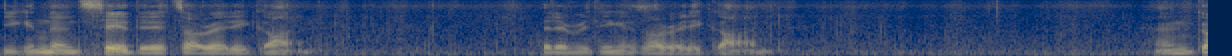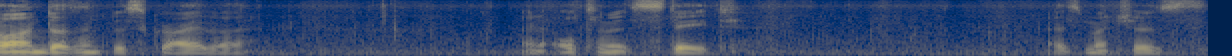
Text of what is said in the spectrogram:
You can then say that it's already gone, that everything is already gone. And gone doesn't describe a, an ultimate state as much as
